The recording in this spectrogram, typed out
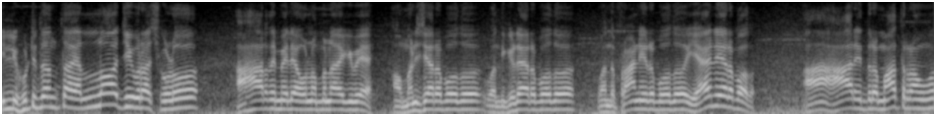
ಇಲ್ಲಿ ಹುಟ್ಟಿದಂಥ ಎಲ್ಲ ಜೀವರಾಶಿಗಳು ಆಹಾರದ ಮೇಲೆ ಅವಲಂಬನೆ ಆಗಿವೆ ಅವು ಮನುಷ್ಯ ಇರ್ಬೋದು ಒಂದು ಗಿಡ ಇರ್ಬೋದು ಒಂದು ಪ್ರಾಣಿ ಇರ್ಬೋದು ಏನೇ ಇರ್ಬೋದು ಆ ಆಹಾರ ಇದ್ದರೆ ಮಾತ್ರ ನಾವು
